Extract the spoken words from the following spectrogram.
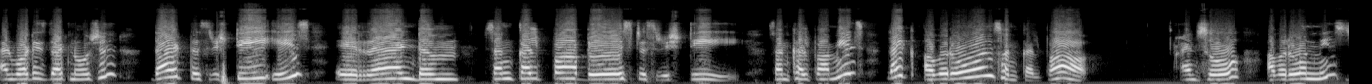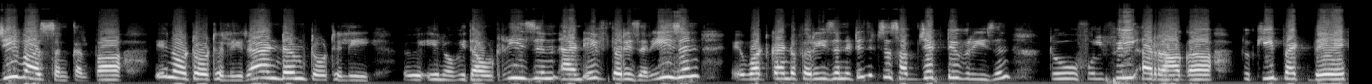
and what is that notion that the srishti is a random Sankalpa based Srishti. Sankalpa means like our own Sankalpa. And so our own means Jiva's Sankalpa, you know, totally random, totally, uh, you know, without reason. And if there is a reason, eh, what kind of a reason it is? It's a subjective reason to fulfill a raga, to keep at bay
